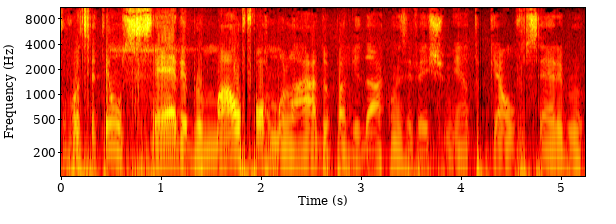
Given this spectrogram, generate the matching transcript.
você tem um cérebro mal formulado para lidar com os investimentos, que é um cérebro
